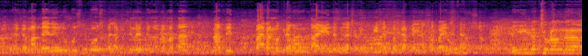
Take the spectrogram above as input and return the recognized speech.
mag-agama tayo ng lubos-lubos, palakasin natin yung agamata natin para magkaroon tayo ng lasting peace at pagkakaisa sa bayan Dato Saudi. May natural na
